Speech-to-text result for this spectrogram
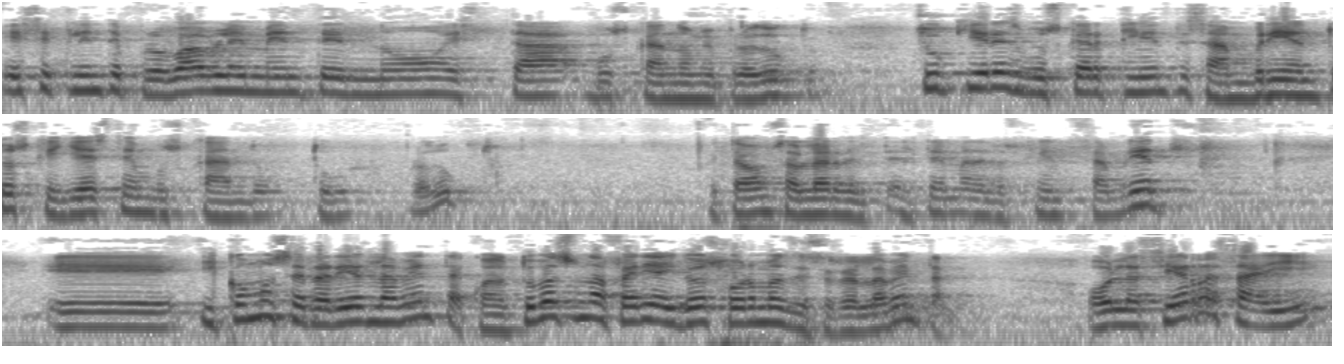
Ese cliente probablemente no está buscando mi producto. Tú quieres buscar clientes hambrientos que ya estén buscando tu producto. Ahorita vamos a hablar del, tema de los clientes hambrientos. Eh, ¿Y cómo cerrarías la venta? Cuando tú vas a una feria hay dos formas de cerrar la venta. O la cierras ahí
